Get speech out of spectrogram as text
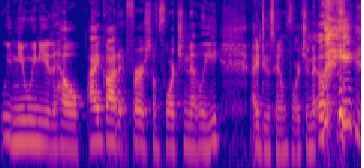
we knew we needed help. I got it first, unfortunately. I do say unfortunately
